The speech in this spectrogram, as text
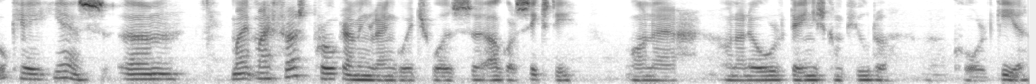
Okay, yes. Um, my, my first programming language was uh, Algol 60 on, a, on an old Danish computer uh, called GIER.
